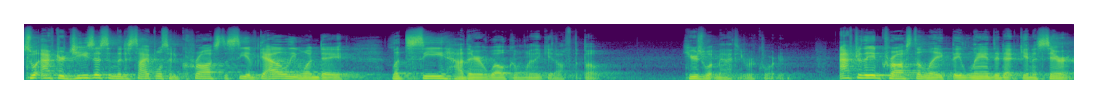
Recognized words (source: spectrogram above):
So, after Jesus and the disciples had crossed the Sea of Galilee one day, let's see how they are welcomed when they get off the boat. Here's what Matthew recorded. After they had crossed the lake, they landed at Gennesaret,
